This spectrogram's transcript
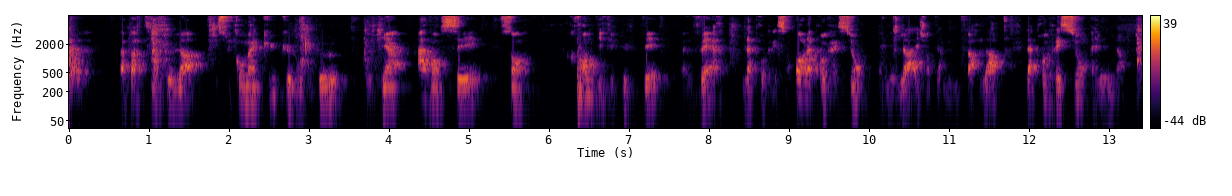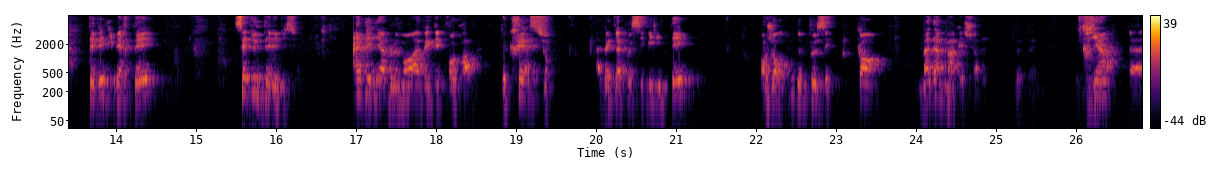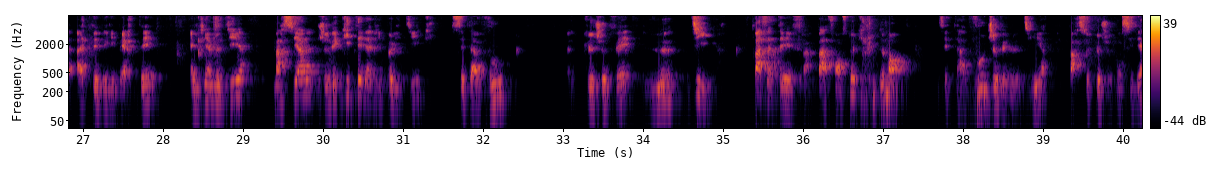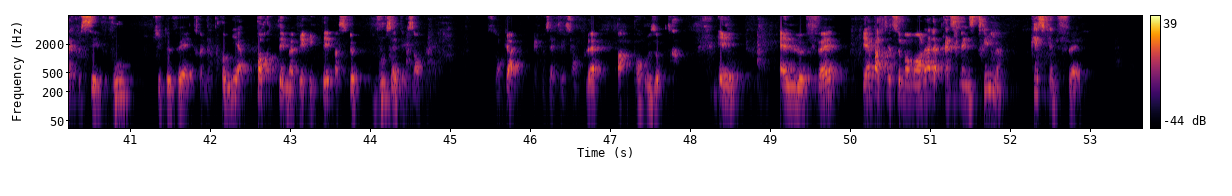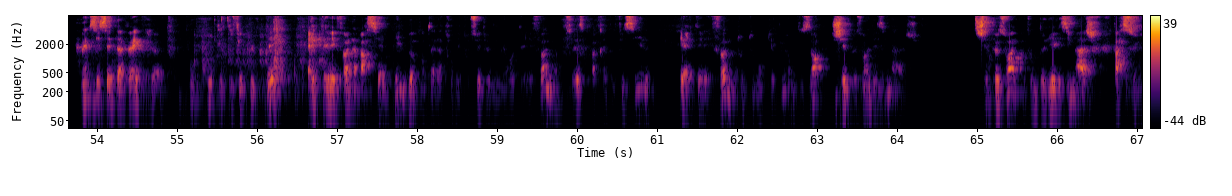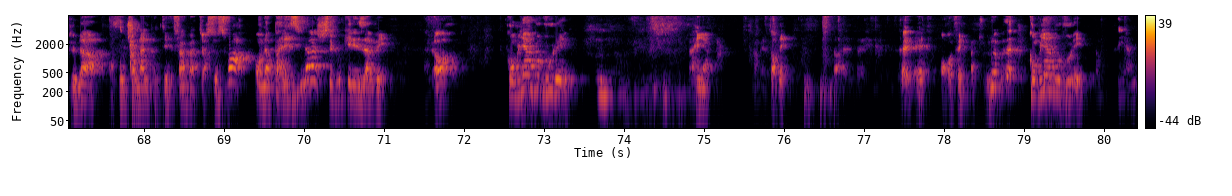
Euh, à partir de là, je suis convaincu que l'on peut bien, avancer sans grande difficulté euh, vers la progression. Or, la progression, elle est là, et j'en termine par là, la progression, elle est là. TV Liberté, c'est une télévision, indéniablement avec des programmes de création, avec la possibilité aujourd'hui de peser. Quand Madame Maréchal vient euh, à TV Liberté, elle vient me dire Martial, je vais quitter la vie politique, c'est à vous euh, que je vais le dire. Pas à TF1, pas à France 2 qui vous demande. C'est à vous que je vais le dire parce que je considère que c'est vous qui devez être les premiers à porter ma vérité parce que vous êtes exemplaire. son cas, mais vous êtes exemplaire par rapport aux autres. Et elle le fait, et à partir de ce moment-là, la presse mainstream, qu'est-ce qu'elle fait? Même si c'est avec beaucoup de difficultés, elle téléphone à Martial Bill, dont elle a trouvé tout de suite le numéro de téléphone, vous savez, c'est pas très difficile, et elle téléphone tout au long de en disant « j'ai besoin des images » j'ai besoin que vous me donniez les images. Parce que là, c'est le journal de TF1 20h ce soir, on n'a pas les images, c'est vous qui les avez. Alors, combien vous voulez? Rien. Non mais attendez, on refait le match. Combien vous voulez? Rien.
